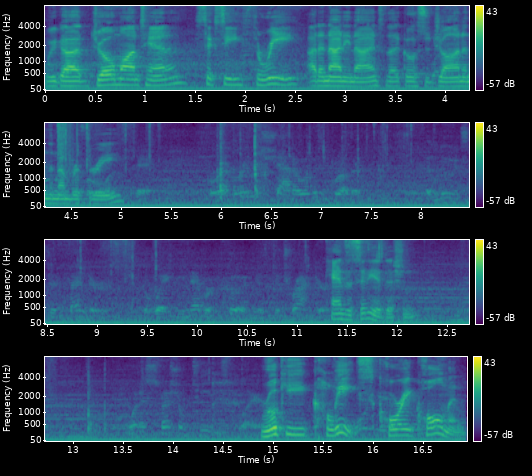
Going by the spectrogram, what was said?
We got Joe Montana, 63 out of 99, so that goes to John in the number three. Kansas City edition. Rookie cleats, Corey Coleman,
